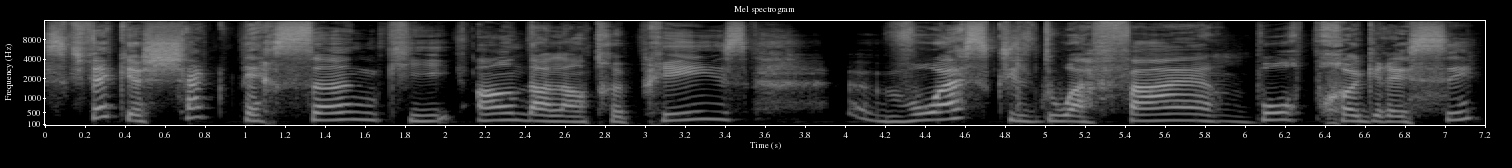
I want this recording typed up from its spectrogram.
ce qui fait que chaque personne qui entre dans l'entreprise voit ce qu'il doit faire mm. pour progresser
